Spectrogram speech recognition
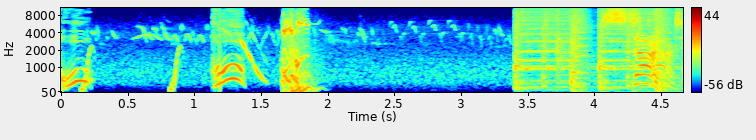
Oh. Start!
